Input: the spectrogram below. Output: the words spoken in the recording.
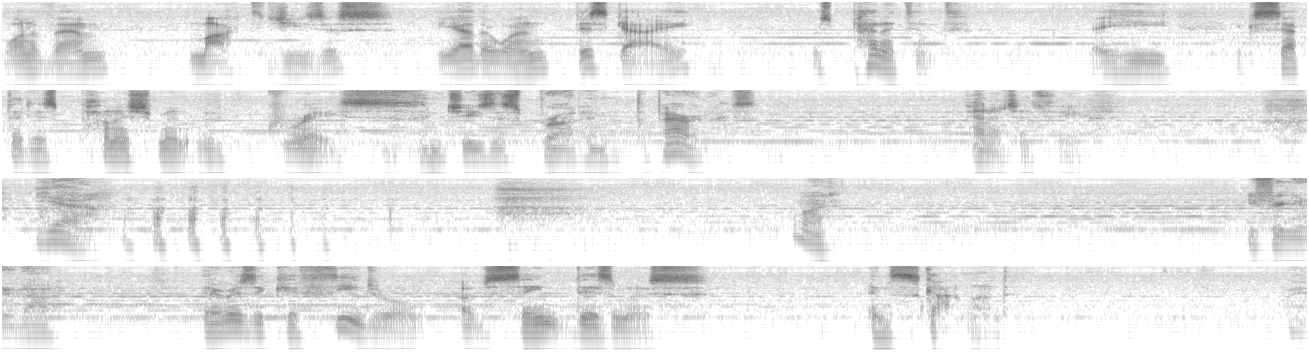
One of them mocked Jesus. The other one, this guy, was penitent. Okay, He accepted his punishment with grace. And Jesus brought him to paradise. Penitent thief. Yeah. what? You figured it out? There is a cathedral of St. Dismas in Scotland. Wait,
